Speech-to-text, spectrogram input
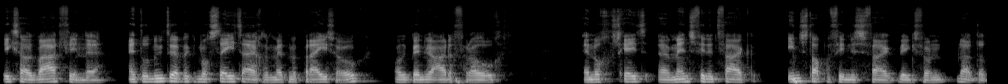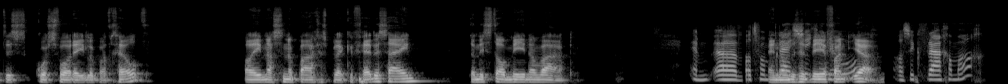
Ik zou het waard vinden. En tot nu toe heb ik het nog steeds eigenlijk met mijn prijs ook. Want ik ben nu aardig verhoogd. En nog steeds, uh, mensen vinden het vaak, instappen vinden ze vaak, denk van, nou, dat is, kost wel redelijk wat geld. Alleen als ze een paar gesprekken verder zijn, dan is het al meer dan waard. En uh, wat voor en prijs zit je van, ja, als ik vragen mag?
